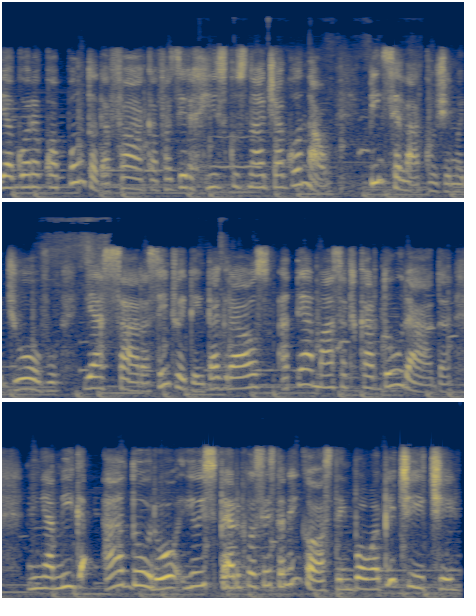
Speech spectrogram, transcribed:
e agora com a ponta da faca fazer riscos na diagonal. Pincelar com gema de ovo e assar a 180 graus até a massa ficar dourada. Minha amiga adorou e eu espero que vocês também gostem. Bom apetite!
